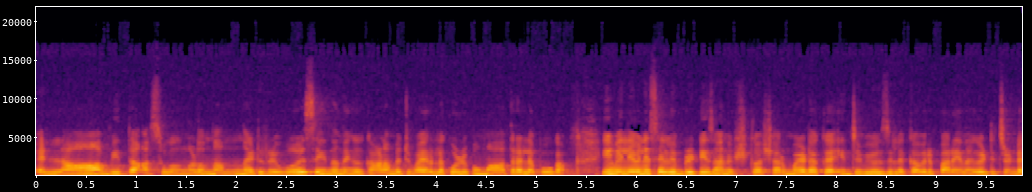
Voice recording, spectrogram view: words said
എല്ലാവിധ അസുഖങ്ങളും നന്നായിട്ട് റിവേഴ്സ് ചെയ്യുന്നത് നിങ്ങൾക്ക് കാണാൻ പറ്റും. വയറിലെ കൊഴുപ്പ് മാത്രമല്ല പോകാം. ഈ വലിയ വലിയ സെലിബ്രിറ്റീസ് അനുഷ്ക ശർമ്മയുടെ ഒക്കെ ഇന്റർവ്യൂസിലൊക്കെ അവർ പറയുന്നത് കേട്ടിട്ടുണ്ട്.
